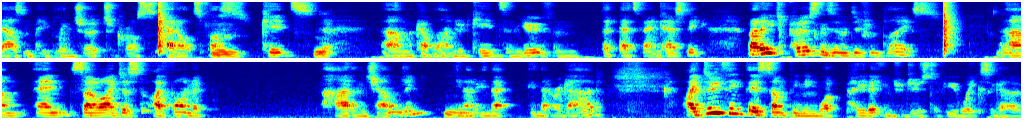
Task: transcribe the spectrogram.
thousand people in church across adults plus Mm. kids, Yeah. um, a couple of hundred kids and youth, and that, that's fantastic. But each person is in a different place, um, and so I just I find it hard and challenging you Mm. know, in that in that regard. I do think there's something in what Peter introduced a few weeks ago.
